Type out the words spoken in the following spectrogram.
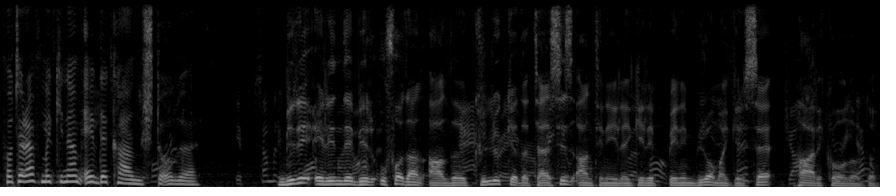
fotoğraf makinem evde kalmıştı oluyor. Biri elinde bir UFO'dan aldığı küllük ya da telsiz anteniyle gelip benim büroma girse harika olurdu.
